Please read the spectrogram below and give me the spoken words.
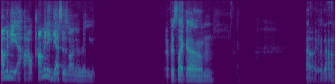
how many? How, how many guesses are there really? What if it's like um I don't even know.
